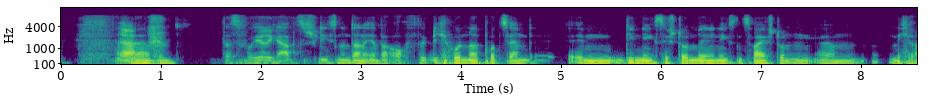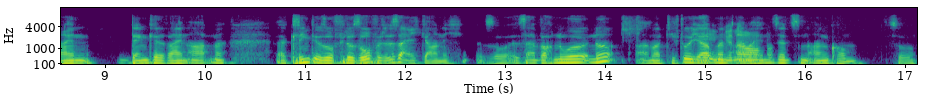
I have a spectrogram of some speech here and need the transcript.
ja. ähm, das vorherige abzuschließen und dann einfach auch wirklich 100 Prozent in die nächste Stunde, in die nächsten zwei Stunden ähm, mich rein denke, reinatme äh, klingt so philosophisch, ist eigentlich gar nicht. So, ist einfach nur, ne, einmal tief durchatmen, genau. einmal hinsetzen, ankommen. So.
